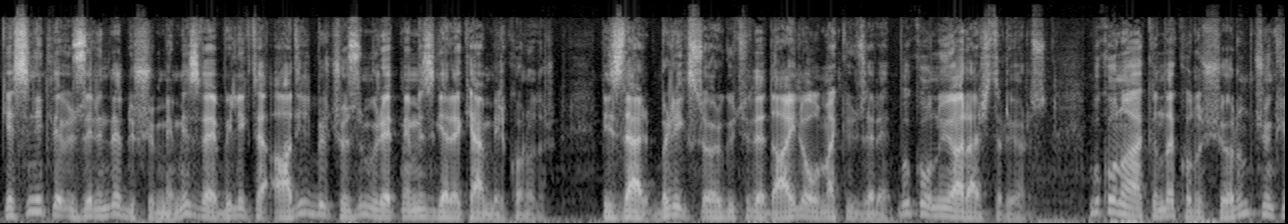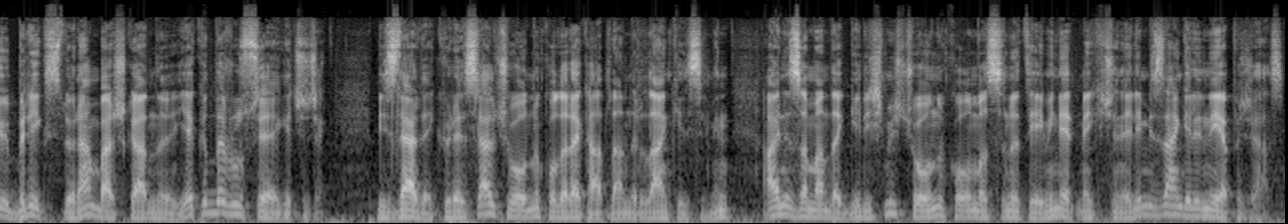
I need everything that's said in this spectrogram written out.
Kesinlikle üzerinde düşünmemiz ve birlikte adil bir çözüm üretmemiz gereken bir konudur. Bizler BRICS örgütü de dahil olmak üzere bu konuyu araştırıyoruz. Bu konu hakkında konuşuyorum çünkü BRICS dönem başkanlığı yakında Rusya'ya geçecek. Bizler de küresel çoğunluk olarak adlandırılan kesimin aynı zamanda gelişmiş çoğunluk olmasını temin etmek için elimizden geleni yapacağız.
